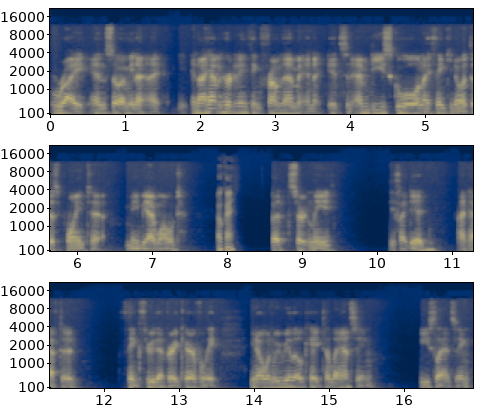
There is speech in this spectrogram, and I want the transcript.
right? And so I mean, I and I haven't heard anything from them, and it's an MD school, and I think you know at this point uh, maybe I won't. Okay, but certainly if I did, I'd have to think through that very carefully. You know, when we relocate to Lansing, East Lansing,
